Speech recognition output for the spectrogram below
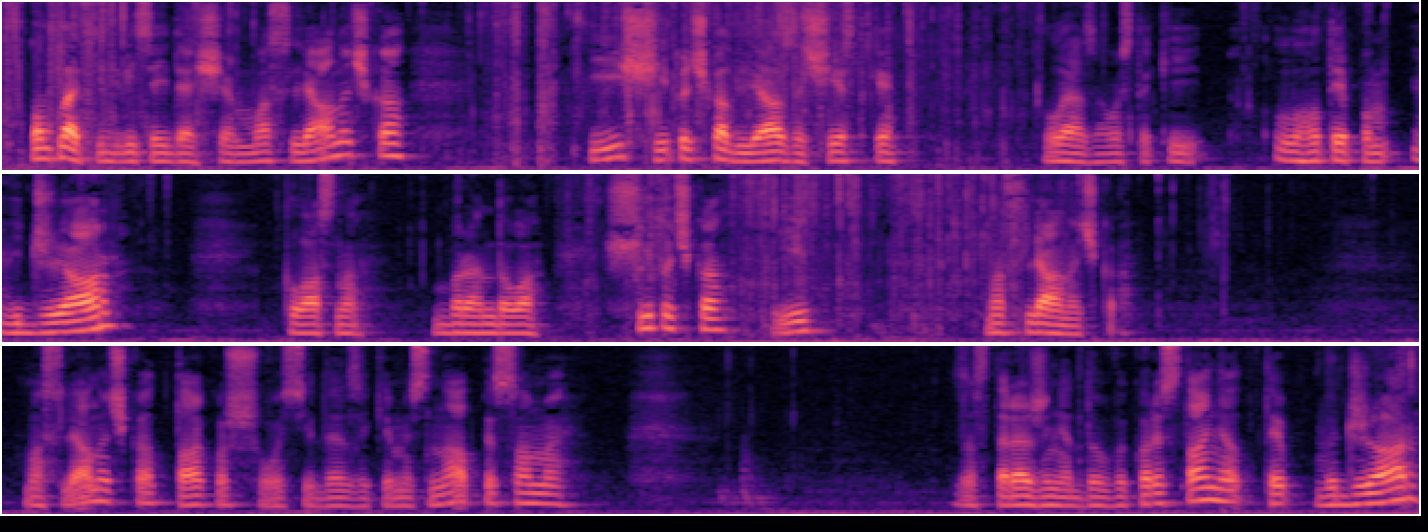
В комплекті, дивіться, йде ще масляночка і щіточка для зачистки леза. Ось такий логотипом VGR. Класна брендова щіточка і масляночка. Масляночка також ось іде з якимись надписами. Застереження до використання, тип VGR.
